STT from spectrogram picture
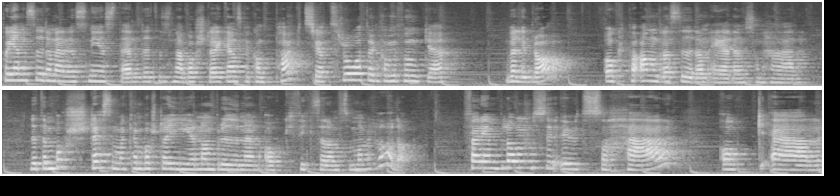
På ena sidan är det en snedställd liten sån här borste, ganska kompakt så jag tror att den kommer funka väldigt bra. Och på andra sidan är det en sån här liten borste så man kan borsta igenom brynen och fixa dem som man vill ha dem. Färgen blond ser ut så här och är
